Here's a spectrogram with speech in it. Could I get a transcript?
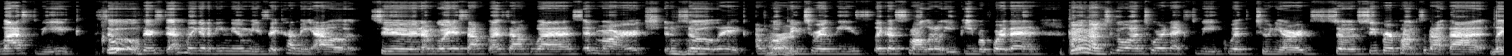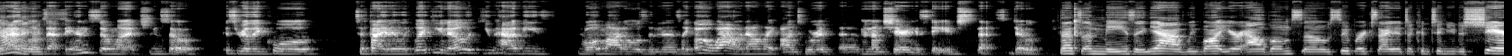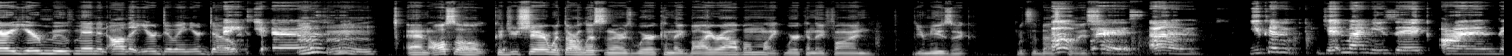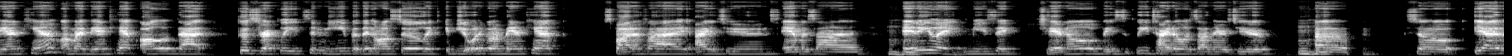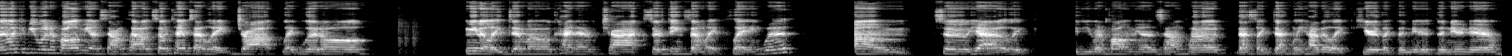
last week. So Cool. there's definitely gonna be new music coming out soon. I'm going to South by Southwest in March. And so mm-hmm. like I'm All hoping right. to release like a small little EP before then. I'm about to go on tour next week with Tune-Yards. So super pumped about that. Like I love that band so much. And so it's really cool to finally like you know, like you have these role models and then it's like, oh wow, now I'm like on tour with them and I'm sharing a stage. That's dope. That's amazing. Yeah, we bought your album, so super excited to continue to share your movement and all that you're doing. You're dope. Thank you. hmm And also, could you share with our listeners where can they buy your album? Like, where can they find your music? What's the best Oh, place? of course. Um, you can get my music on Bandcamp. On my Bandcamp, all of that goes directly to me. But then also, like, if you don't want to go on Bandcamp, Spotify, iTunes, Amazon, mm-hmm. any like music channel, basically, title is on there too. Mm-hmm. Um, so yeah, and then like if you want to follow me on SoundCloud, sometimes I like drop like little, you know, like demo kind of tracks or things I'm like playing with. Um, so yeah, like if you want to follow me on SoundCloud, that's like definitely how to like hear like the new the new new.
